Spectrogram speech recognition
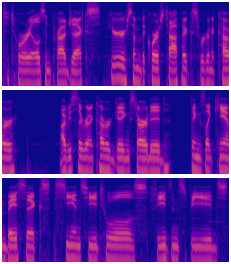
tutorials and projects. Here are some of the course topics we're going to cover. Obviously, we're going to cover getting started, things like CAM basics, CNC tools, feeds and speeds,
